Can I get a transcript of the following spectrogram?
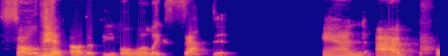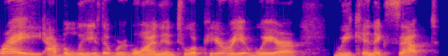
so that other people will accept it. And I pray, I believe that we're going into a period where we can accept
